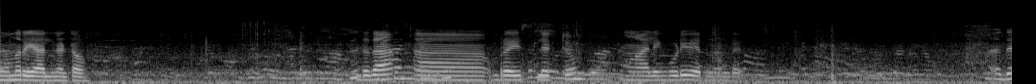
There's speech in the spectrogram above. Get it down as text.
മൂന്ന് റിയാലിന് കേട്ടോ ഇതാ ബ്രേസ്ലെറ്റും മാലയും കൂടി വരുന്നുണ്ട്. അത്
